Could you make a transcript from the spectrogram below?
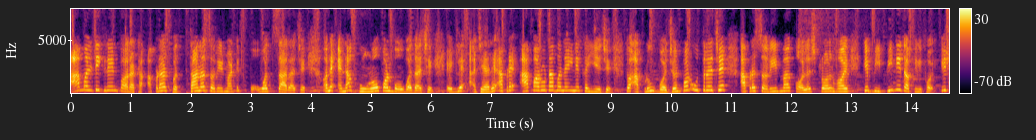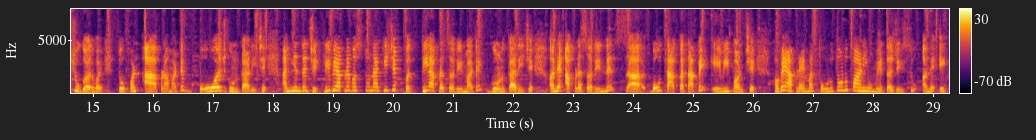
આ મલ્ટીગ્રેન પરાઠા આપણા બધાના શરીર માટે બહુ જ સારા છે અને એના ગુણો પણ બહુ બધા છે. એટલે જ્યારે આપણે આ પરોઠા બનાવીને ખાઈએ છીએ, તો આપણું વજન પણ ઉતરે છે. આપણા શરીરમાં કોલેસ્ટ્રોલ હોય કે બીપીની તકલીફ હોય કે શુગર હોય, તો પણ આ આપણા માટે બહુ જ ગુણકારી છે. આની અંદર જેટલી બી આપણે વસ્તુ નાખી છે, બધી આપણા શરીર માટે ગુણકારી છે. અને આપણા શરીરને બહુ તાકાત આપે એવી પણ છે. હવે આપણે એમાં થોડું થોડું પાણી ઉમેરતા જઈશું અને એક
